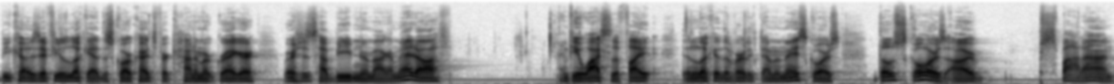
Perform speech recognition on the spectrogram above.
because if you look at the scorecards for Conor McGregor versus Khabib Nurmagomedov, if you watch the fight, then look at the verdict MMA scores, those scores are spot on,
